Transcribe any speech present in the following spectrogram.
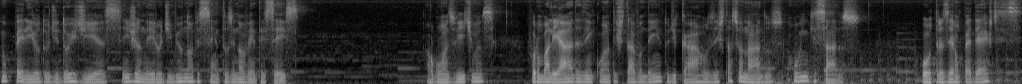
em um período de dois dias em janeiro de 1996. Algumas vítimas foram baleadas enquanto estavam dentro de carros estacionados ou enguiçados. Outras eram pedestres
